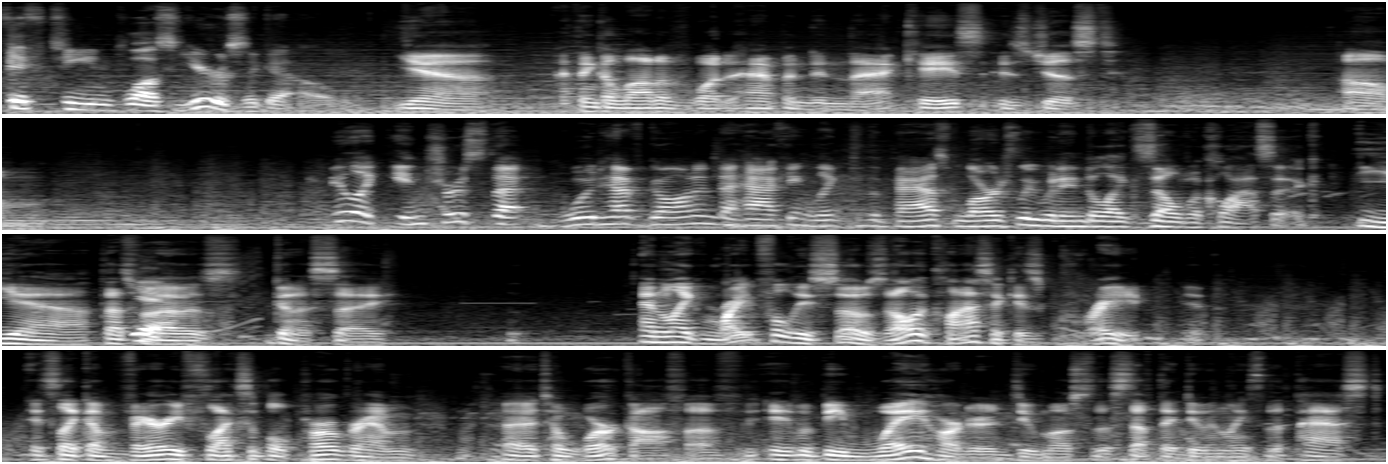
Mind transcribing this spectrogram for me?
15 plus years ago. Yeah, I think a lot of what happened in that case is just, um, I feel like interest that would have gone into hacking Link to the Past largely went into like Zelda Classic. yeah, that's what I was gonna say. And like rightfully so, Zelda Classic is great. It- it's like a very flexible program uh, to work off of. It would be way harder to do most of the stuff they do in Link to the Past.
